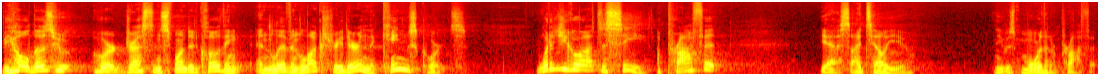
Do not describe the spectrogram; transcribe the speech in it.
Behold, those who, who are dressed in splendid clothing and live in luxury, they're in the king's courts. What did you go out to see? A prophet? Yes, I tell you. He was more than a prophet.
